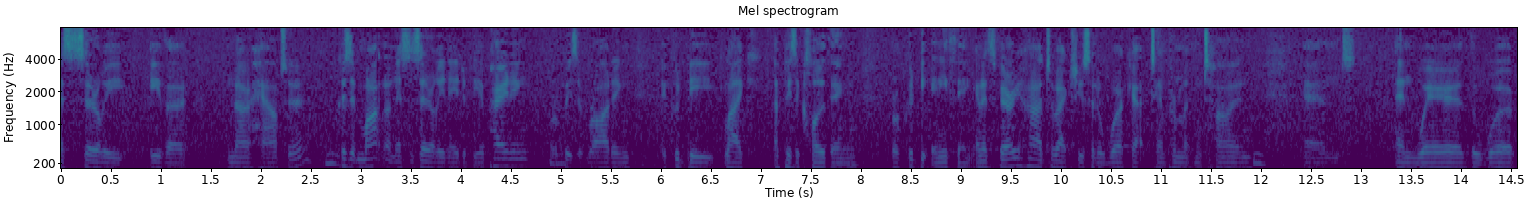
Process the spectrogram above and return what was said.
necessarily either know how to, mm. because it might not necessarily need to be a painting or a mm. piece of writing. It could be like a piece of clothing or it could be anything. And it's very hard to actually sort of work out temperament and tone mm. and and where the work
